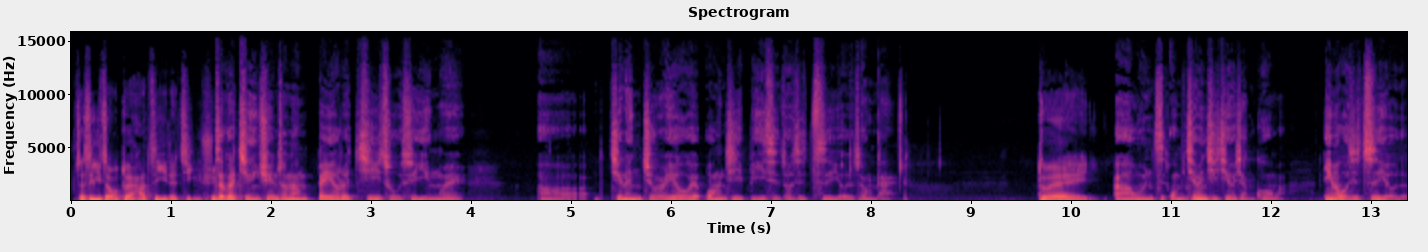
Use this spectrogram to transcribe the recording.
这是一种对她自己的警讯。这个警讯通常背后的基础是因为，呃，情人久了又会忘记彼此都是自由的状态。对啊、呃，我们我们前面几期有讲过嘛，因为我是自由的。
